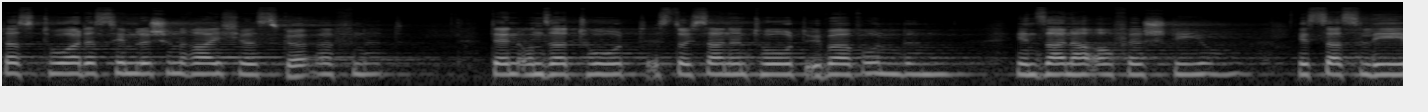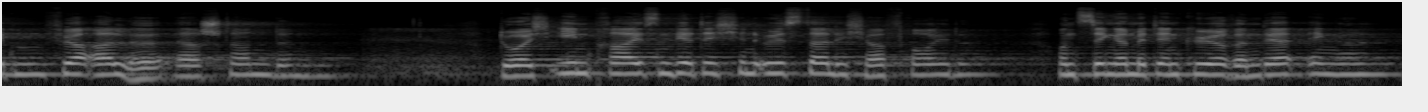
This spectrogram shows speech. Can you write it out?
das Tor des himmlischen Reiches geöffnet. Denn unser Tod ist durch seinen Tod überwunden. In seiner Auferstehung ist das Leben für alle erstanden. Durch ihn preisen wir dich in österlicher Freude und singen mit den Chören der Engel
